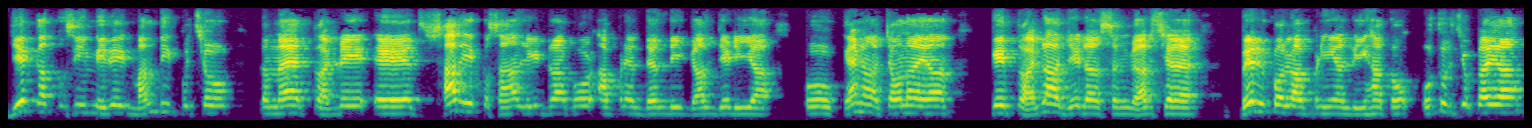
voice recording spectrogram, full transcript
ਜੇਕਰ ਤੁਸੀਂ ਮੇਰੇ ਮਨ ਦੀ ਪੁੱਛੋ, ਤਾਂ ਮੈਂ ਤੁਹਾਡੇ ਸਾਰੇ ਕਿਸਾਨ ਲੀਡਰਾਂ ਕੋਲ ਆਪਣੇ ਦਿਲ ਦੀ ਗੱਲ ਜਿਹੜੀ ਆ, ਉਹ ਕਹਿਣਾ ਚਾਹੁੰਦਾ ਆ ਕਿ ਤੁਹਾਡਾ ਜਿਹੜਾ ਸੰਘਰਸ਼ ਹੈ ਬਿਲਕੁਲ ਆਪਣੀਆਂ ਲੀਹਾਂ ਤੋਂ ਉਤਰ ਚੁੱਕਾ ਆ।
